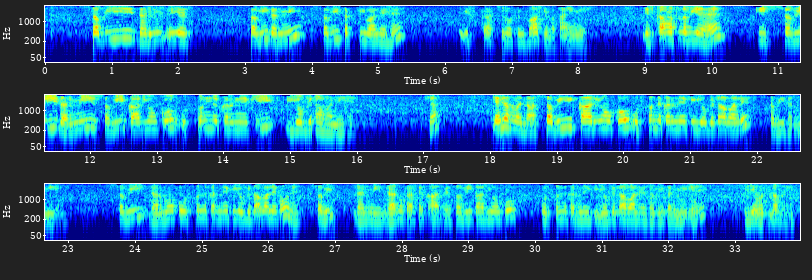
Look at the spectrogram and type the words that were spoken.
सभी धर्मी, ये सभी धर्मी, सभी शक्ति वाले हैं। इसका चलो फिर बाद में बताएँगे। इसका मतलब यह है कि सभी धर्मी, सभी कार्यों को उत्पन्न करने की योग्यता वाले हैं। क्या? ऐसा समझना? सभी कार्यों को उत्पन्न करने की योग्यता वाले सभी धर्मी हैं। सभी धर्मों को उत्पन्न करने की योग्यता वाले कौन है? सभी धर्मी। धर्म का कार्य सभी कार्यों को उत्पन्न करने की योग्यता वाले सभी धर्मी हैं। ये मतलब है।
